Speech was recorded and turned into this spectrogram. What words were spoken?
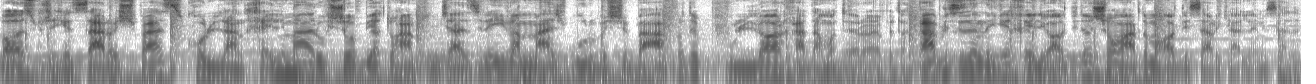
باعث میشه که سرآشپز کلا خیلی معروف شه و بیاد تو همچین جزیره و مجبور بشه به افراد پولدار خدمات ارائه بده. قبلش زندگی خیلی عادی داشت و مردم عادی سر کله می‌زده.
